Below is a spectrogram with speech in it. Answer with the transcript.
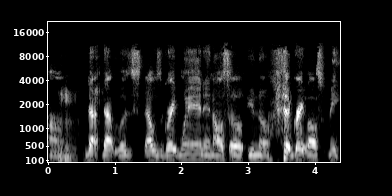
um, mm-hmm. that that was that was a great win, and also you know a great loss for me.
